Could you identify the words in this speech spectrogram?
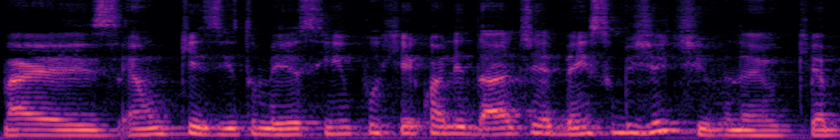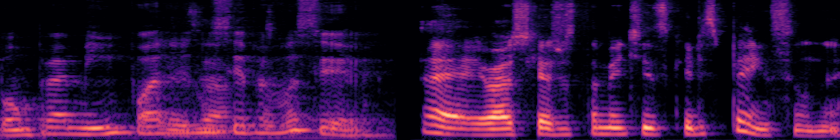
Mas é um quesito meio assim, porque qualidade é bem subjetivo, né? O que é bom para mim pode Exato. não ser para você. É, eu acho que é justamente isso que eles pensam, né?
